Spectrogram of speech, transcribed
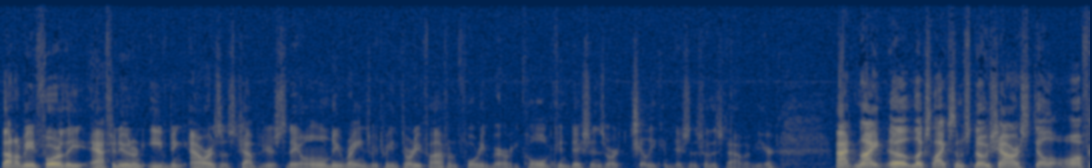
That'll be for the afternoon and evening hours as temperatures today only range between 35 and 40. Very cold conditions or chilly conditions for this time of year. At night, uh, looks like some snow showers still off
